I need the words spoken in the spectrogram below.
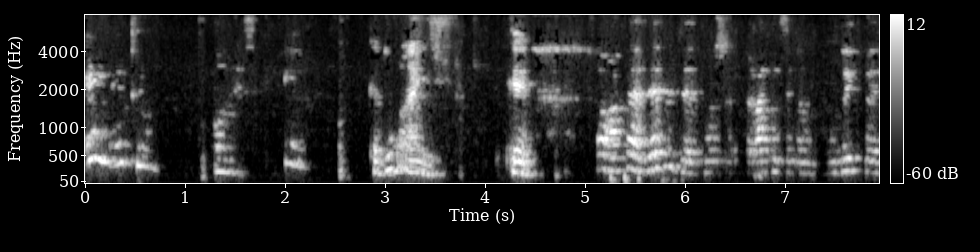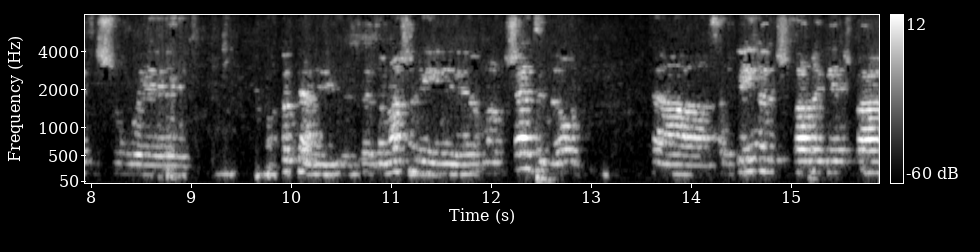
אין, אין כלום. כדור עין, כן. לא, רק להדד את זה, כמו שקראתי את זה גם בעברית באיזשהו... אה, הרבה פעמים, וממש אני מרגישה את זה מאוד. את הסרגעים האלה שבא רגש, בא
